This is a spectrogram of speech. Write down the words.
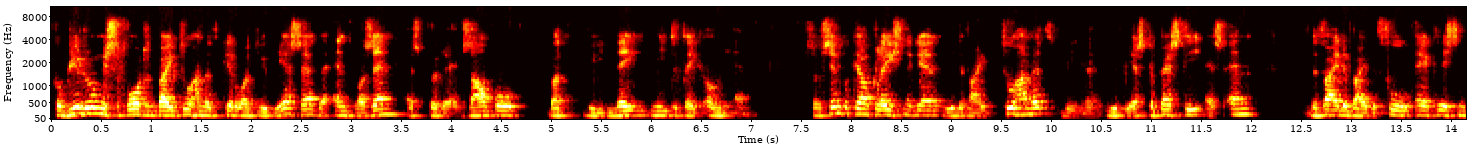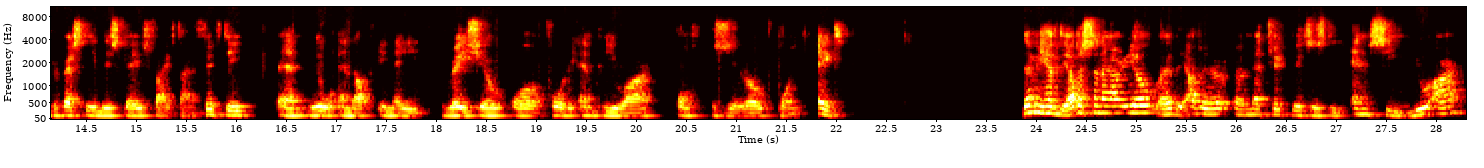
Computer room is supported by 200 kilowatt UPS, eh, the N plus N as per the example, but we need to take only N. So simple calculation again, we divide 200, being the UPS capacity, as N, divided by the full air conditioning capacity, in this case, 5 times 50, and we'll end up in a ratio or for the MPUR of 0.8. Then we have the other scenario, uh, the other uh, metric, which is the MCUR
